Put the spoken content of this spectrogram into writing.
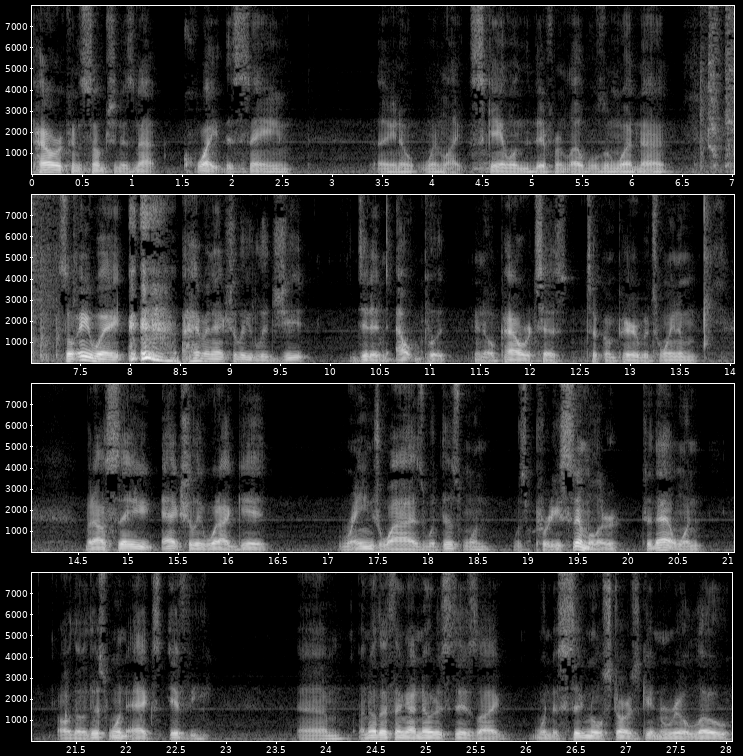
power consumption is not quite the same, uh, you know, when like scaling the different levels and whatnot. So anyway, I haven't actually legit did an output, you know, power test to compare between them. But I'll say actually what I get range-wise with this one was pretty similar to that one. Although this one acts iffy. Um, another thing I noticed is like when the signal starts getting real low,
